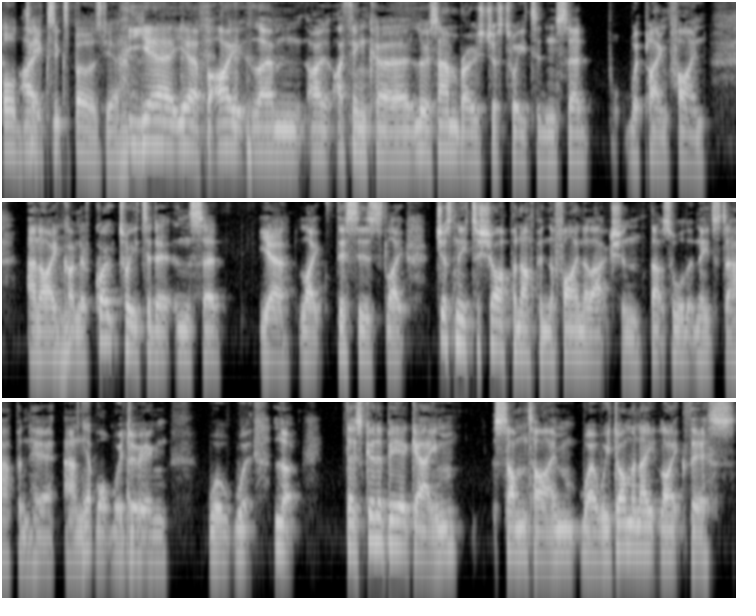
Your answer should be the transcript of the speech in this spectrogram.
old takes I, exposed, yeah, yeah, yeah. But I um I, I think uh, Lewis Ambrose just tweeted and said we're playing fine and I mm-hmm. kind of quote tweeted it and said, yeah, like this is like just need to sharpen up in the final action. That's all that needs to happen here. And yep, what we're doing will we'll, look. There's going to be a game sometime where we dominate like this,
